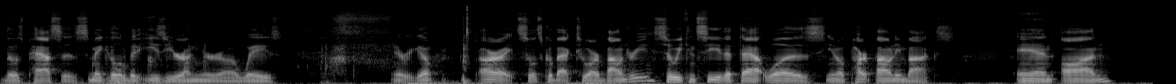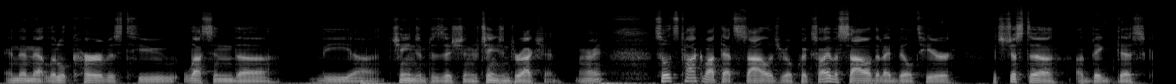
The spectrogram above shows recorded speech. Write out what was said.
those passes make it a little bit easier on your uh, ways there we go. All right, so let's go back to our boundary. So we can see that that was, you know, part bounding box and on, and then that little curve is to lessen the the uh, change in position or change in direction. All right, so let's talk about that solids real quick. So I have a solid that I built here. It's just a, a big disk.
